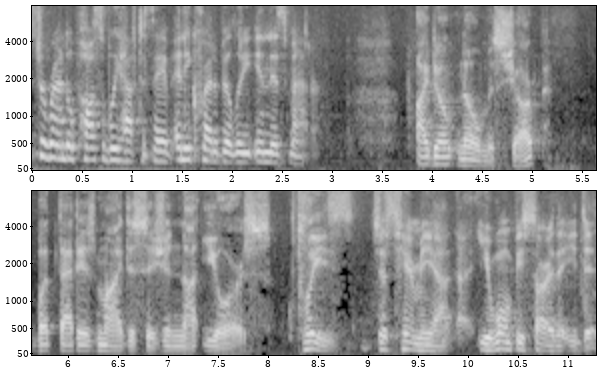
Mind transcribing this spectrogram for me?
Mr. Randall possibly have to say of any credibility in this matter? I don't know, Miss Sharp, but that is my decision, not yours. Please, just hear me out. You won't be sorry that you did.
